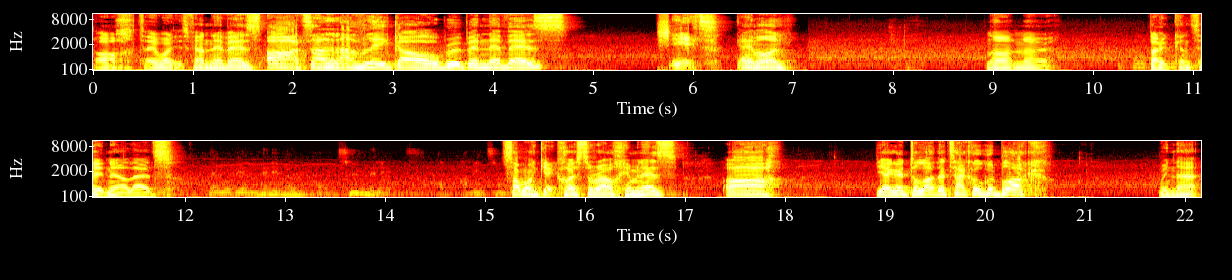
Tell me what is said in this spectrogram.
Oh, tell you what, he's found Neves. Oh, it's a lovely goal. Ruben Neves. Shit. Game on. Oh, no. Don't concede now, lads. Someone get close to Raul Jimenez. Oh. Diego Dalot the tackle. Good block. Win that.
